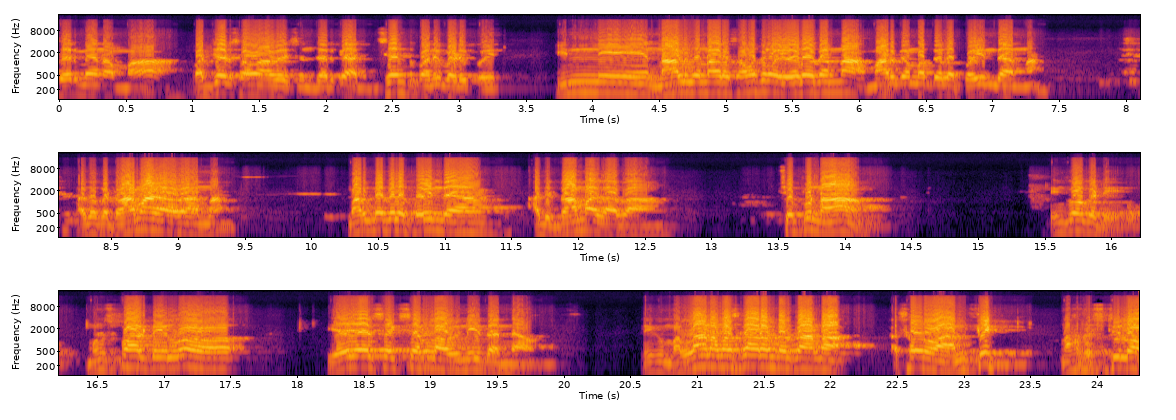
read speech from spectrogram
చైర్మన్ అమ్మ బడ్జెట్ సమావేశం జరిగి అర్జెంట్ పని పడిపోయింది. ఇన్ని నాలుగున్నర సంవత్సరం ఏ రోజన్నా మార్గం మధ్యలో పోయిందా అన్న? అదొక డ్రామా కాదా అన్న? మార్గ మధ్యలో పోయిందా? అది డ్రామా కాదా? చెప్పున్నా ఇంకొకటి మున్సిపాలిటీలో ఏ ఏ సెక్షన్లో అవినీతి అన్నావు. నీకు మళ్ళా నమస్కారం పెడతానా అసలు అన్ఫిట్ నా దృష్టిలో.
